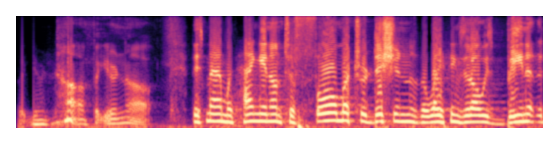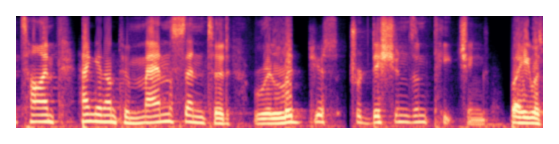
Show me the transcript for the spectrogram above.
But you're not, but you're not. This man was hanging on to former traditions, the way things had always been at the time, hanging on to man centered religious traditions and teachings. But he was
